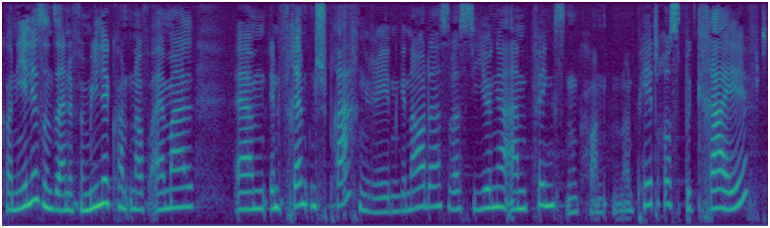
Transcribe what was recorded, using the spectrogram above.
Cornelius und seine Familie konnten auf einmal ähm, in fremden Sprachen reden, genau das, was die Jünger an Pfingsten konnten. Und Petrus begreift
